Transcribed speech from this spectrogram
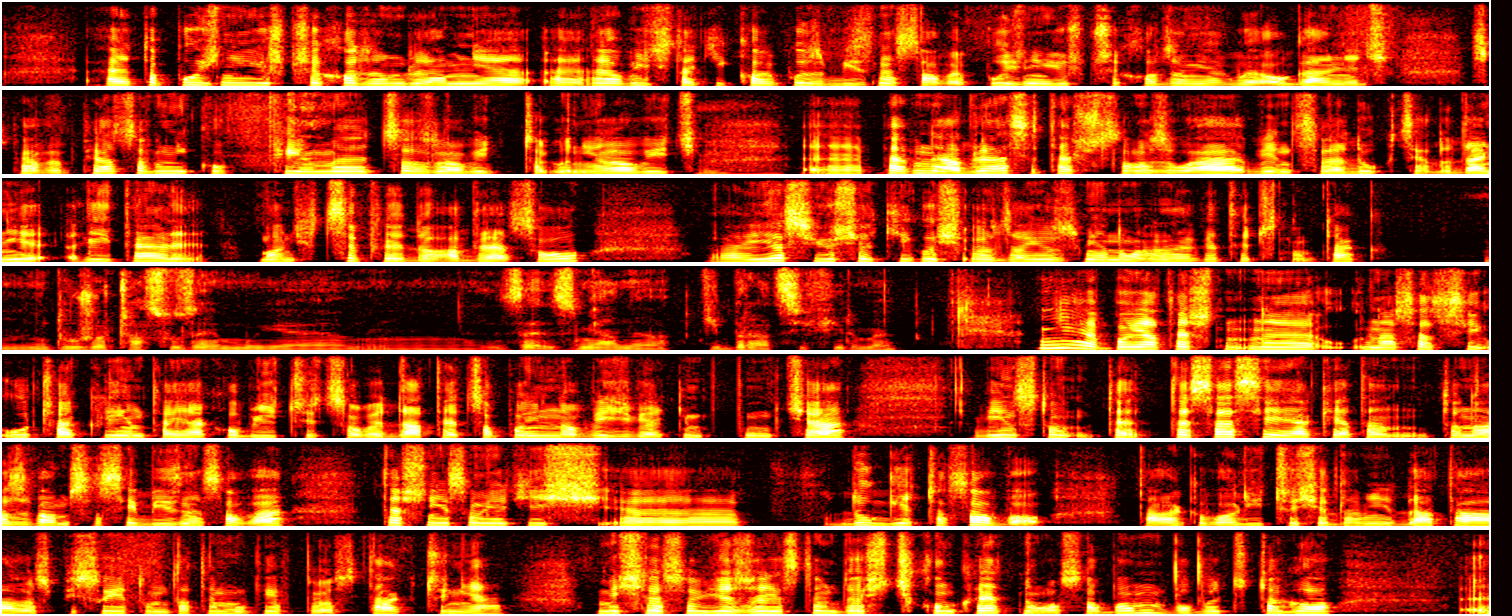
e, to później już przychodzą dla mnie e, robić taki korpus biznesowy. Później już przychodzą jakby ogarniać sprawy pracowników firmy, co zrobić, czego nie robić. Mhm E, pewne adresy też są złe, więc redukcja, dodanie litery bądź cyfry do adresu e, jest już jakiegoś rodzaju zmianą energetyczną, tak? Dużo czasu zajmuje mm, zmiana wibracji firmy? Nie, bo ja też na sesji uczę klienta, jak obliczyć sobie datę, co powinno wyjść w jakim punkcie. Więc to, te, te sesje, jak ja tam to nazywam, sesje biznesowe, też nie są jakieś e, długie czasowo, tak, bo liczy się dla mnie data, rozpisuję tą datę, mówię wprost, tak czy nie. Myślę sobie, że jestem dość konkretną osobą, wobec czego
